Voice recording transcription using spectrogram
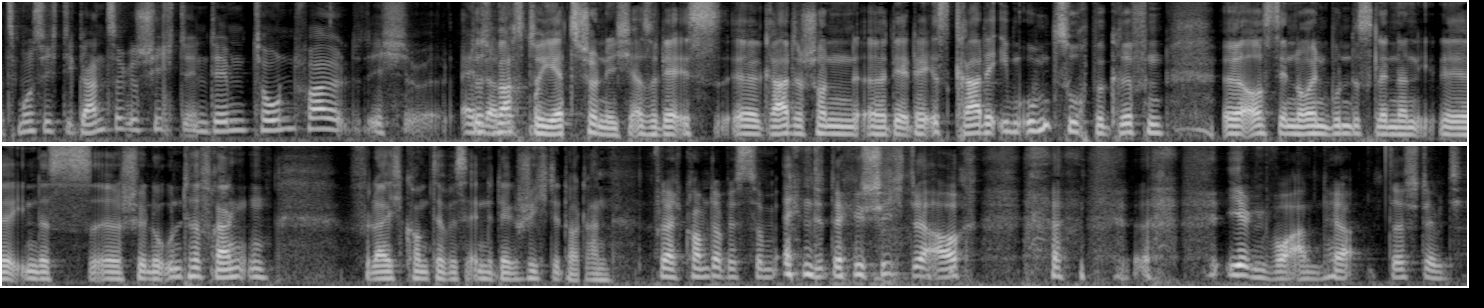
Jetzt muss ich die ganze Geschichte in dem Tonfall. Ich äh, Das machst du mal. jetzt schon nicht. Also der ist äh, gerade schon, äh, der, der ist gerade im Umzug begriffen äh, aus den neuen Bundesländern äh, in das äh, schöne Unterfranken. Vielleicht kommt er bis Ende der Geschichte dort an. Vielleicht kommt er bis zum Ende der Geschichte auch irgendwo an. Ja, das stimmt.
